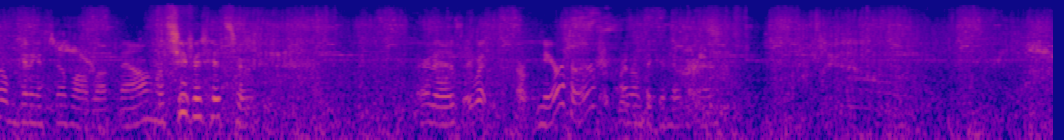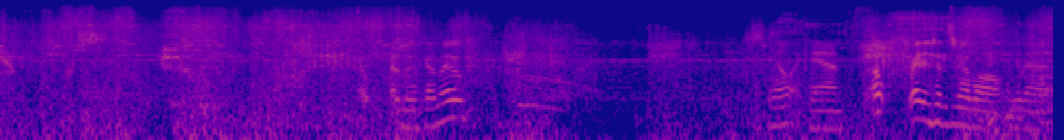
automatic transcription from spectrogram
Oh, I'm getting a snowball buff now. Let's see if it hits her. There it is. It went near her. I don't think it hit her. Oh, gotta move, gotta move. Well, I can. Right into the snowball. Look at that.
